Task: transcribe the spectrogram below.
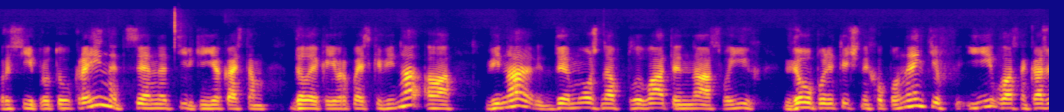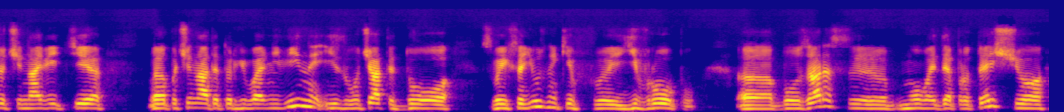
Росії проти України це не тільки якась там далека європейська війна, а війна, де можна впливати на своїх геополітичних опонентів, і, власне кажучи, навіть е, починати торгівельні війни і залучати до своїх союзників е, Європу. Е, Бо зараз мова йде про те, що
